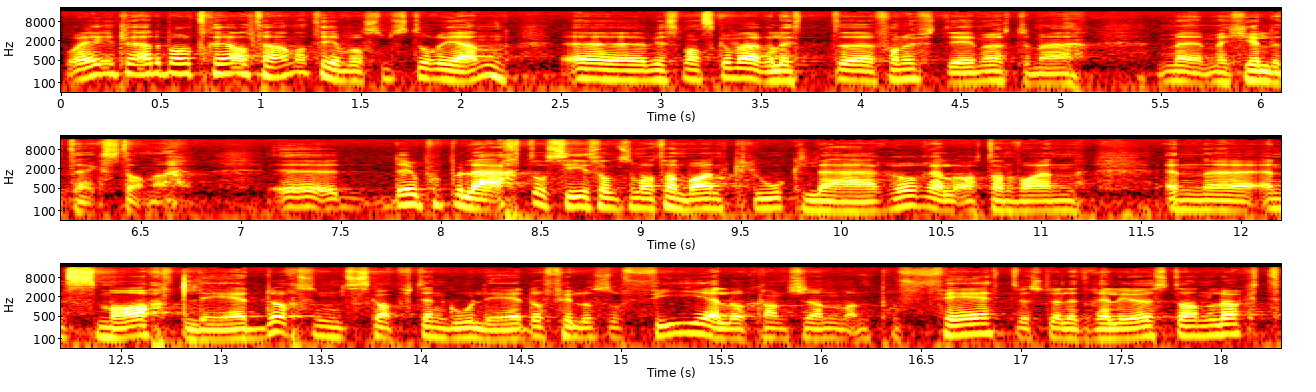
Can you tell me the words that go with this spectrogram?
Og Egentlig er det bare tre alternativer som står igjen eh, hvis man skal være litt eh, fornuftig i møte med, med, med kildetekstene. eh, Det er jo populært å si sånn som at han var en klok lærer, eller at han var en, en, eh, en smart leder som skapte en god lederfilosofi, eller kanskje en, en profet hvis du er litt religiøst anlagt.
